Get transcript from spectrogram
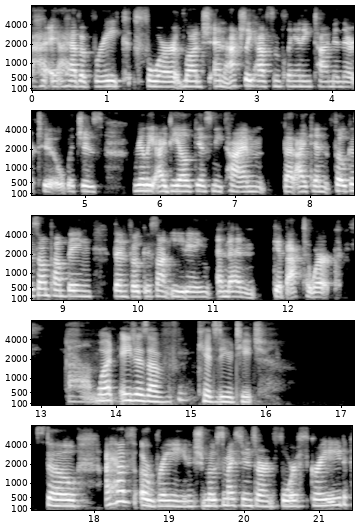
I, I have a break for lunch and actually have some planning time in there too, which is really ideal. It gives me time that I can focus on pumping, then focus on eating, and then get back to work. Um, what ages of kids do you teach? So I have a range. Most of my students are in fourth grade,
